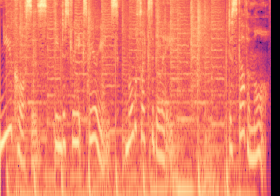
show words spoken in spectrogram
New courses, industry experience, more flexibility. Discover more.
